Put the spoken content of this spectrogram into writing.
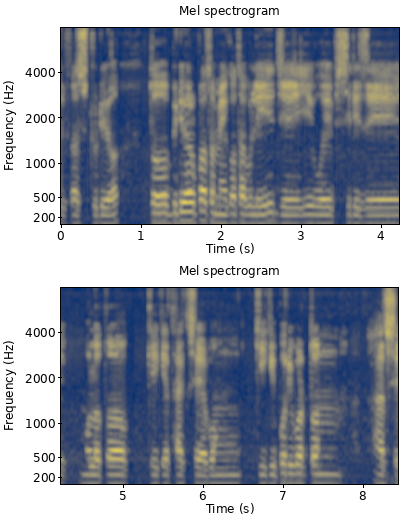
রিফার স্টুডিও তো ভিডিওর প্রথমে কথা বলি যে এই ওয়েব সিরিজে মূলত কে কে থাকছে এবং কি কি পরিবর্তন আছে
